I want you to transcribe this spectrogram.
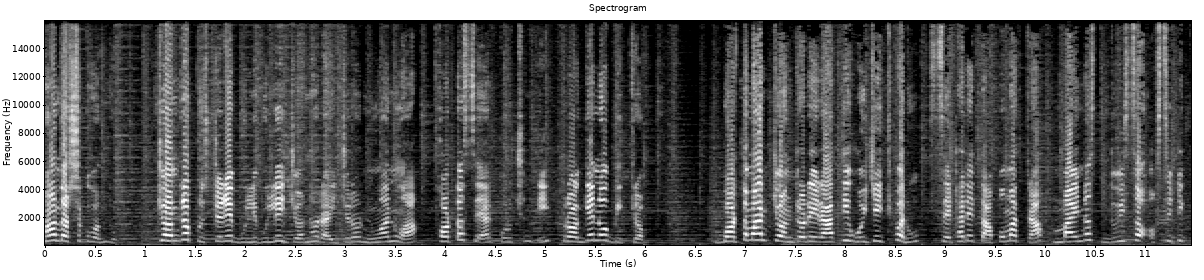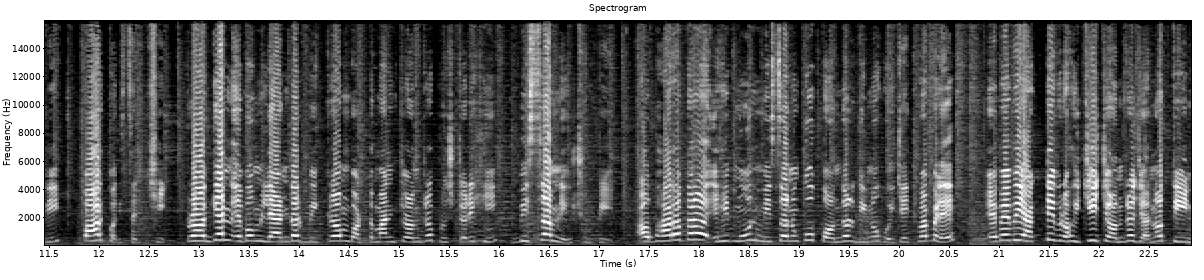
ହଁ ଦର୍ଶକ ବନ୍ଧୁ ଚନ୍ଦ୍ରପୃଷ୍ଠରେ ବୁଲି ବୁଲି ଜହ୍ନରାଇଜର ନୂଆ ନୂଆ ଫଟୋ ସେୟାର କରୁଛନ୍ତି ପ୍ରଜ୍ଞାନ ଓ ବିକ୍ରମ বর্তমান চন্দ্রে রাতে হয়ে যাই সেখানে তাপমাত্রা মাইনস দুইশ অশি ডিগ্রি পার করে সারি প্রজ্ঞান এবং ল্যান্ডর বিক্রম বর্তমান চন্দ্র পৃষ্ঠরে হি বিশ্রাম নেউছন্তি আউ এই মুন মিশন কু পনের দিন হয়ে যাই বেড়ে এবে বি আক্টিভ রহিছি চন্দ্রযান তিন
